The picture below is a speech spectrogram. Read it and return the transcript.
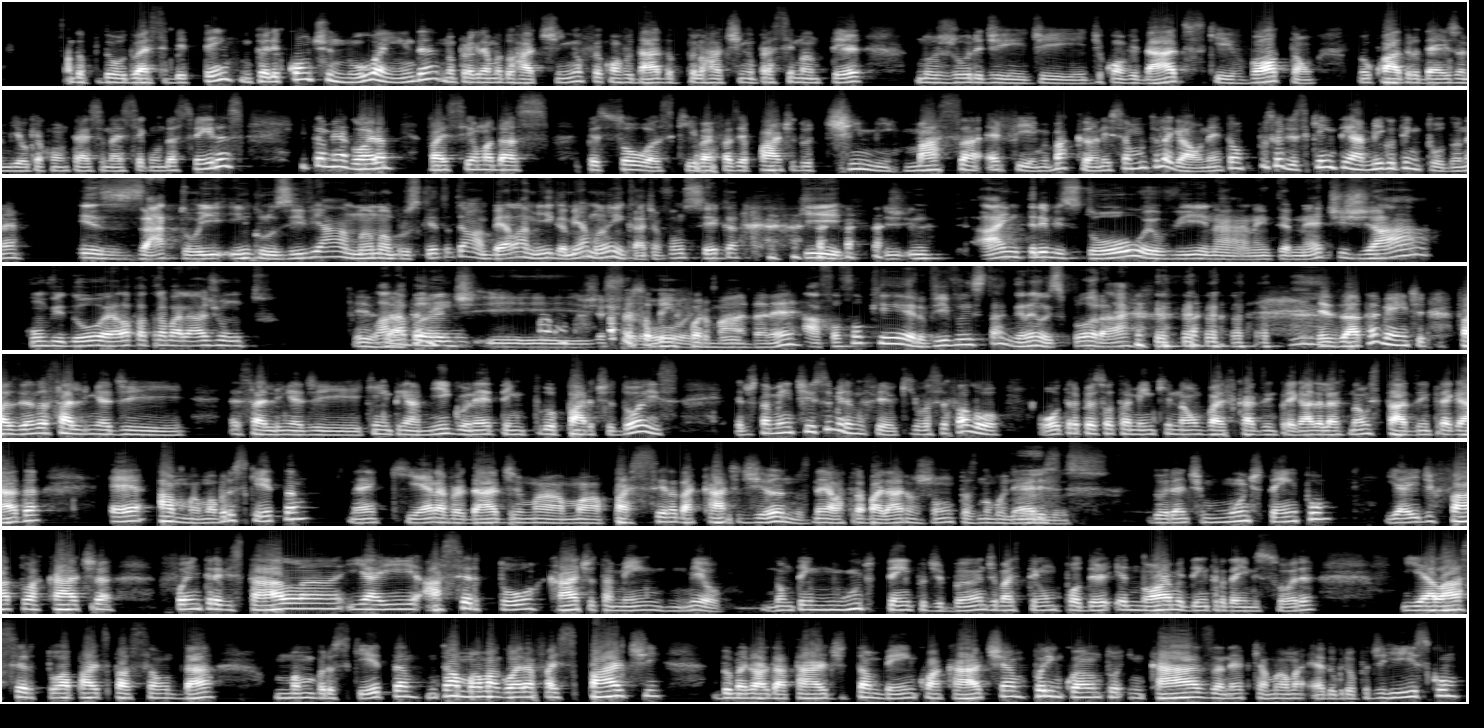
do, do, do, SBT, então ele continua ainda no programa do Ratinho, foi convidado pelo Ratinho para se manter no júri de, de, de, convidados que votam no quadro 10 ou mil que acontece nas segundas-feiras, e também agora vai ser uma das pessoas que vai fazer parte do time Massa FM. Bacana, isso é muito legal, né? Então, por isso eu disse, quem tem amigo tem tudo, né? Exato, e inclusive a Mama Brusqueta tem uma bela amiga, minha mãe, Kátia Fonseca, que a entrevistou, eu vi na, na internet, já convidou ela para trabalhar junto. Exatamente. Lá na Band. E ah, já chorou. Pessoa bem informada, né? Ah, fofoqueiro, vive o Instagram, explorar. Exatamente. Fazendo essa linha de essa linha de quem tem amigo, né? Tem tudo parte 2. É justamente isso mesmo, Fê, o que você falou. Outra pessoa também que não vai ficar desempregada, aliás, não está desempregada, é a Mama Brusqueta, né? Que é, na verdade, uma, uma parceira da Kátia de anos, né? Elas trabalharam juntas no Mulheres anos. durante muito tempo. E aí, de fato, a Kátia foi entrevistá-la e aí acertou. Kátia também, meu, não tem muito tempo de Band, mas tem um poder enorme dentro da emissora. E ela acertou a participação da Mama Brusqueta. Então a Mama agora faz parte do Melhor da Tarde também com a Kátia, por enquanto em casa, né? Porque a Mama é do grupo de risco.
